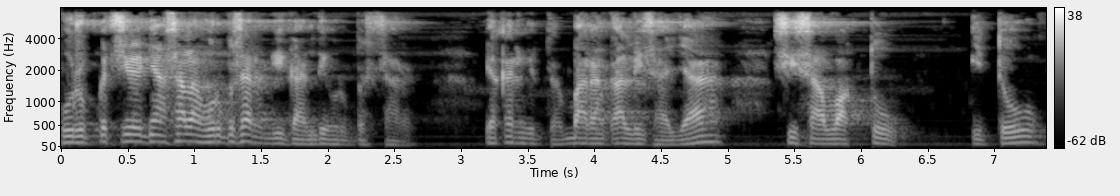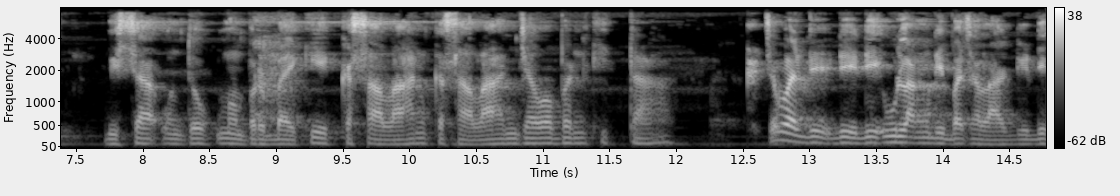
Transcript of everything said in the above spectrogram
Huruf kecilnya salah huruf besar diganti huruf besar. Ya kan gitu. Barangkali saja sisa waktu itu bisa untuk memperbaiki kesalahan-kesalahan jawaban kita. Coba di, di, diulang dibaca lagi di,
